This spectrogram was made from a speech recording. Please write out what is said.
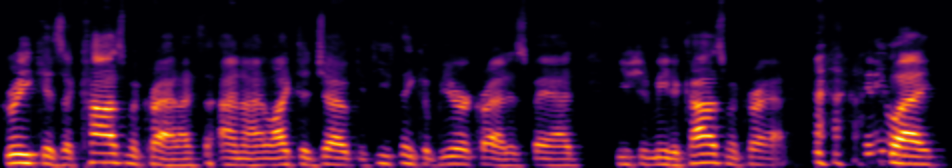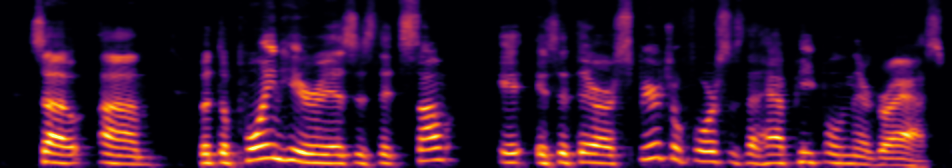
Greek is a cosmocrat. I th- and I like to joke if you think a bureaucrat is bad, you should meet a cosmocrat. anyway, so um, but the point here is, is that some it, is that there are spiritual forces that have people in their grasp.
